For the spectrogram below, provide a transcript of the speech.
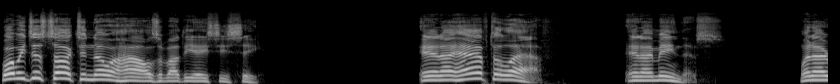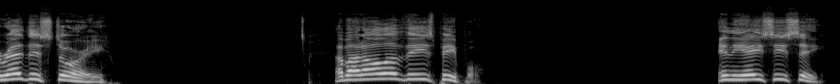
Well, we just talked to Noah Hiles about the ACC. And I have to laugh, and I mean this. When I read this story about all of these people in the ACC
